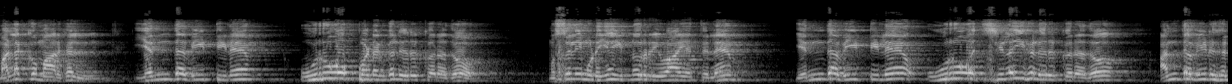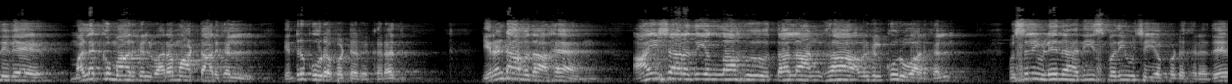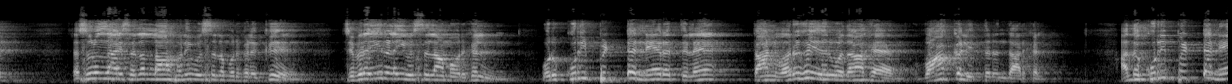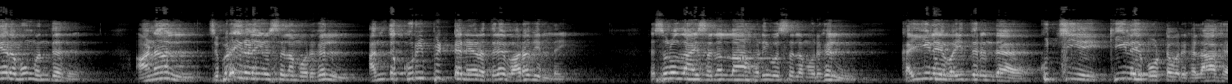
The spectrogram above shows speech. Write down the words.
மலக்குமார்கள் எந்த வீட்டிலே உருவப்படங்கள் இருக்கிறதோ முஸ்லிமுடைய இன்னொரு ரிவாயத்தில் எந்த வீட்டிலே உருவ சிலைகள் இருக்கிறதோ அந்த வீடுகளிலே மலக்குமார்கள் வரமாட்டார்கள் என்று கூறப்பட்டிருக்கிறது. இரண்டாவதாக ஆயிஷா ரதி அல்லாஹு தலான்கா அவர்கள் கூறுவார்கள் முஸ்லீமிலே இந்த ஹதீஸ் பதிவு செய்யப்படுகிறது. ரசூலுல்லாஹி ஸல்லல்லாஹு அலைஹி வஸல்லம் அவர்களுக்கு ஜிப்ரீல் அலைஹி வஸல்லம் அவர்கள் ஒரு குறிப்பிட்ட நேரத்தில் தான் வருகை தருவதாக வாக்களித்திருந்தார்கள். அந்த குறிப்பிட்ட நேரமும் வந்தது. ஆனால் ஜிப்ரீல் அலைஹி வஸல்லம் அவர்கள் அந்த குறிப்பிட்ட நேரத்தில் வரவில்லை. ரசூலுல்லாஹி ஸல்லல்லாஹு அலைஹி வஸல்லம் அவர்கள் கையிலே வைத்திருந்த குச்சியை கீழே போட்டவர்களாக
